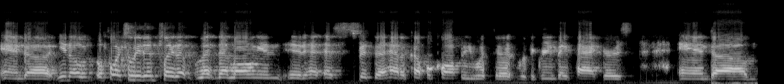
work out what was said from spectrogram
And uh, you know, unfortunately, didn't play that that long, and it had, spent had a cup of coffee with the with the Green Bay Packers, and um,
